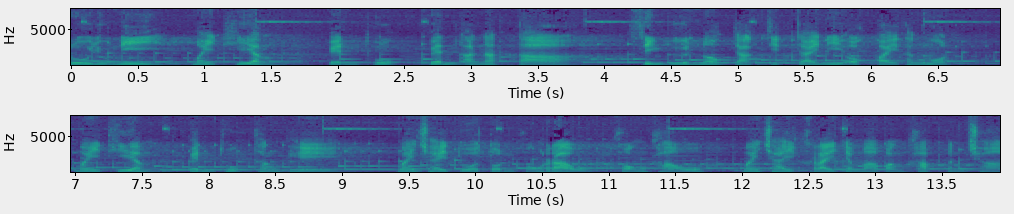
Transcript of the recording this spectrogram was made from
รู้อยู่นี่ไม่เที่ยง เป็นทุกข์ เป็นอนัตตา สิ่งอื่นนอกจากจิตใจนี้ออกไปทั้งหมด ไม่เที่ยง เป็นทุกข์ทั้งเพ ไม่ใช่ตัวตนของเราของเขาไม่ใช่ใครจะมาบังคับบัญชา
